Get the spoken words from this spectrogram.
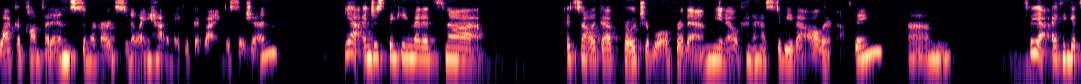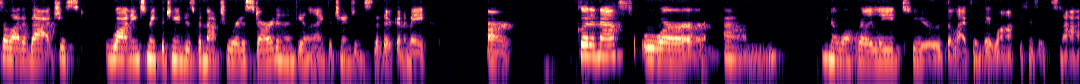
lack of confidence in regards to knowing how to make a good buying decision. Yeah, and just thinking that it's not it's not like approachable for them, you know, kind of has to be that all or nothing. Um, so yeah, I think it's a lot of that, just wanting to make the changes but not sure where to start and then feeling like the changes that they're going to make aren't good enough or um, you know won't really lead to the life that they want because it's not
